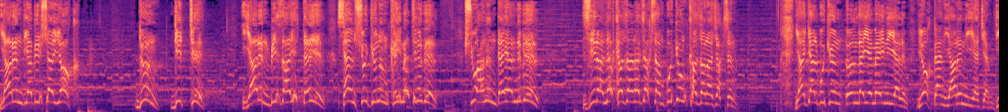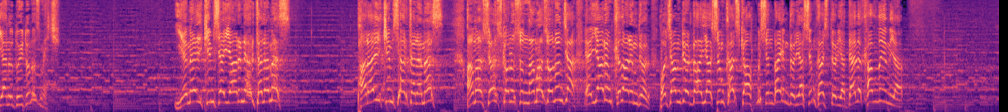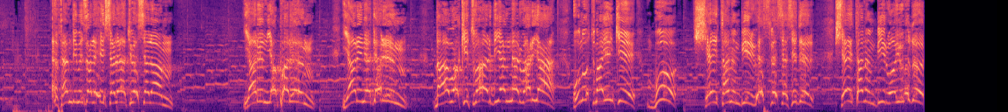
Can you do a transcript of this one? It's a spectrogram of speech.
Yarın diye bir şey yok. Dün gitti. Yarın ait değil. Sen şu günün kıymetini bil. Şu anın değerini bil. Zira ne kazanacaksan bugün kazanacaksın. Ya gel bugün önde yemeğini yiyelim. Yok ben yarın yiyeceğim diyeni duydunuz mu hiç? Yemeği kimse yarın ertelemez. Parayı kimse ertelemez. Ama söz konusu namaz olunca e, yarın kılarım diyor. Hocam diyor daha yaşım kaç ki 60'ındayım diyor. Yaşım kaç diyor ya delikanlıyım ya. Efendimiz Aleyhisselatü Vesselam yarın yaparım, yarın ederim, daha vakit var diyenler var ya, unutmayın ki bu şeytanın bir vesvesesidir, şeytanın bir oyunudur.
